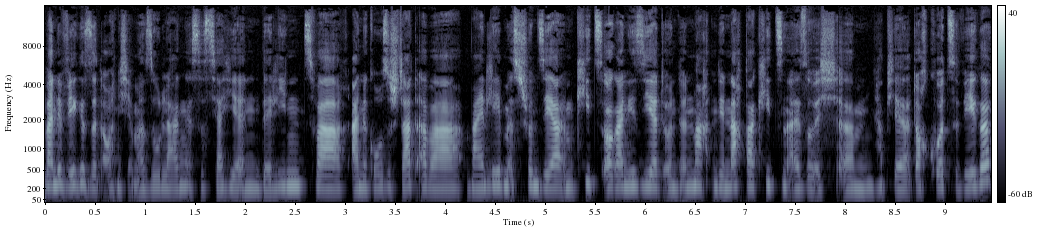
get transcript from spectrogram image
Meine Wege sind auch nicht immer so lang. Es ist ja hier in Berlin zwar eine große Stadt, aber mein Leben ist schon sehr im Kiez organisiert und in, in den Nachbarkiezen. Also ich ähm, habe hier doch kurze Wege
